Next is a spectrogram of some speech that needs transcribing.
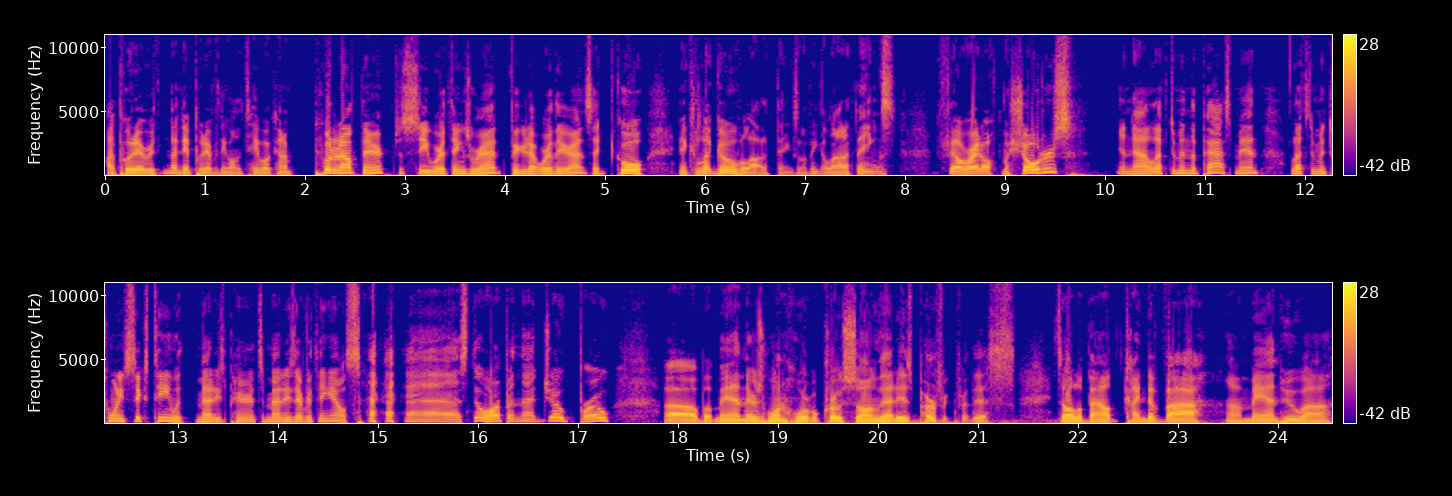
I put everything. I didn't put everything on the table. I kind of put it out there, just see where things were at. Figured out where they're at. Said cool, and could let go of a lot of things. I think a lot of things fell right off my shoulders and now I left him in the past, man. Left him in 2016 with Maddie's parents and Maddie's everything else. Still harping that joke, bro. Uh, but man, there's one Horrible Crow song that is perfect for this. It's all about kind of uh, a man who, uh,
